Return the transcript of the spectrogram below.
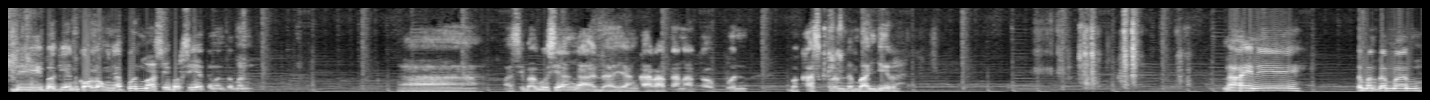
Di bagian kolongnya pun masih bersih ya teman-teman. Nah masih bagus ya nggak ada yang karatan ataupun bekas kerendam banjir nah ini teman-teman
